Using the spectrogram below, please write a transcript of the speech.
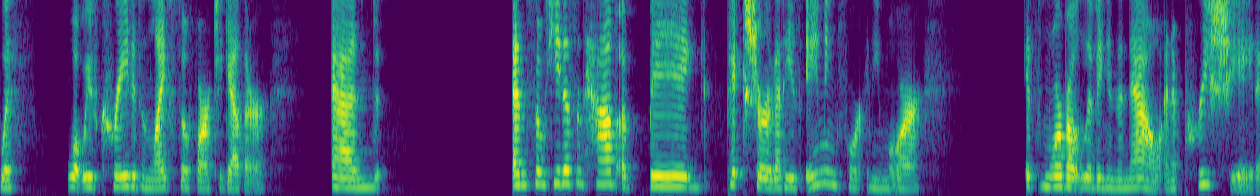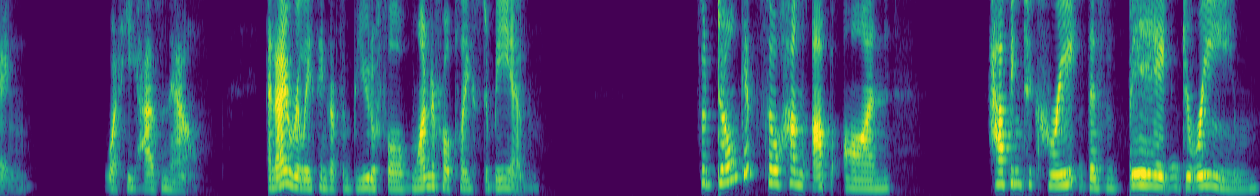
with what we've created in life so far together. And and so he doesn't have a big picture that he's aiming for anymore. It's more about living in the now and appreciating what he has now. And I really think that's a beautiful, wonderful place to be in. So don't get so hung up on having to create this big dream.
